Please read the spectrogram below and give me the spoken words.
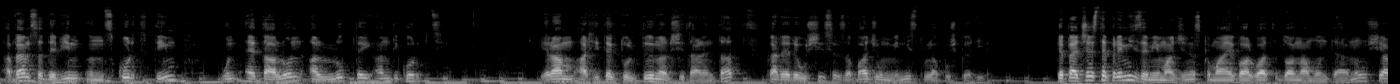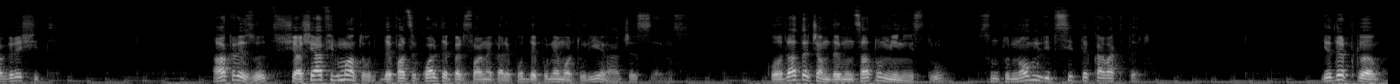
aveam să devin în scurt timp un etalon al luptei anticorupție. Eram arhitectul tânăr și talentat care reușise să bage un ministru la pușcărie. De pe aceste premize îmi imaginez că m-a evaluat doamna Munteanu și a greșit. A crezut și a și afirmat-o de față cu alte persoane care pot depune mărturie în acest sens, că odată ce am denunțat un ministru, sunt un om lipsit de caracter. E drept că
